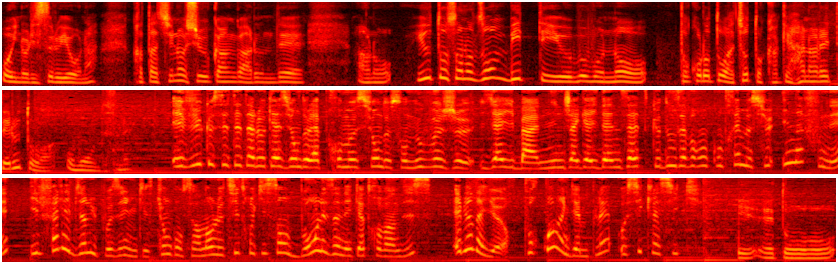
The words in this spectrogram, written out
お祈りするような形の習慣があるんであの言うとそのゾンビっていう部分のところとはちょっとかけ離れてるとは思うんですね。Et vu que c'était à l'occasion de la promotion de son nouveau jeu Yaiba Ninja Gaiden Z que nous avons rencontré Monsieur Inafune, il fallait bien lui poser une question concernant le titre qui sent bon les années 90. Et bien d'ailleurs, pourquoi un gameplay aussi classique えっと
